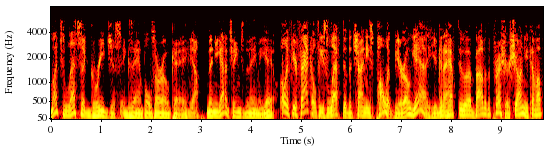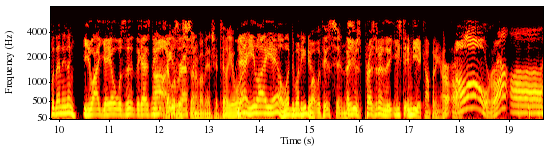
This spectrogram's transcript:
much less egregious examples are okay, Yeah. then you got to change the name of Yale. Well, if your faculty's left of the Chinese Politburo, yeah, you're going to have to uh, bow to the pressure. Sean, you come up with anything? Eli Yale was the, the guy's name. Oh, Is that he's a asking? son of a bitch. I tell you what. Yeah, Eli Yale. What what did he do? what with his sins? Uh, he was president of the East India Company. Uh-oh. Oh,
